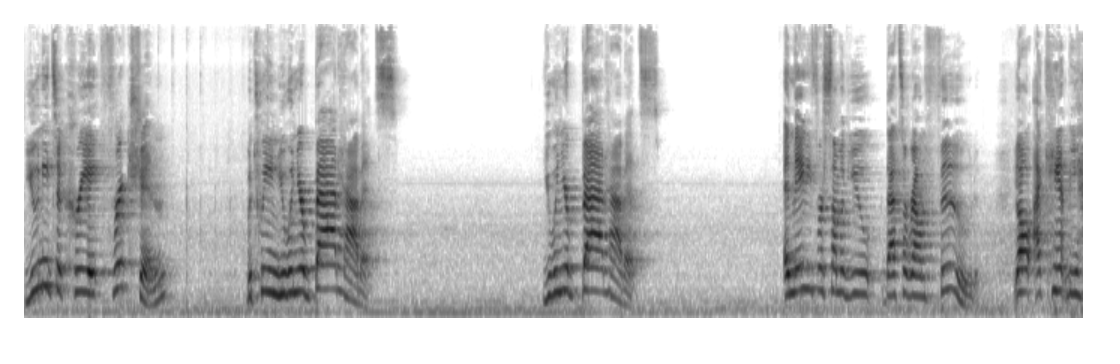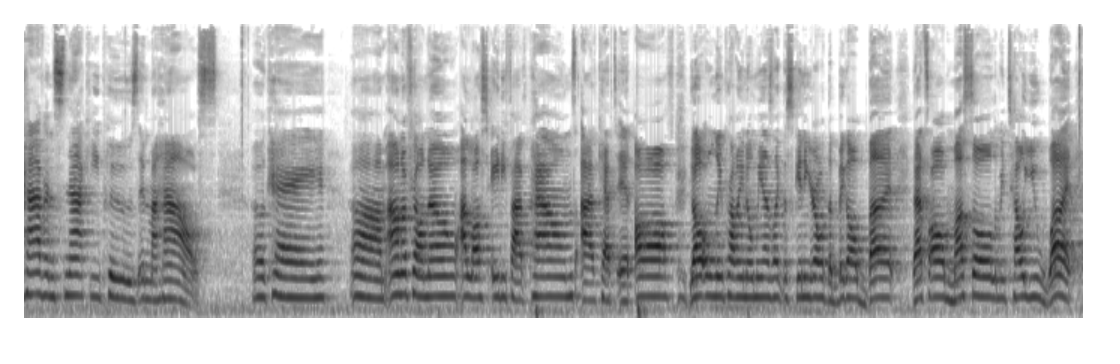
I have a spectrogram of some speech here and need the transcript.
You need to create friction between you and your bad habits. You and your bad habits. And maybe for some of you, that's around food. Y'all, I can't be having snacky poos in my house. Okay. Um, I don't know if y'all know, I lost 85 pounds. I've kept it off. Y'all only probably know me as like the skinny girl with the big old butt. That's all muscle. Let me tell you what,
